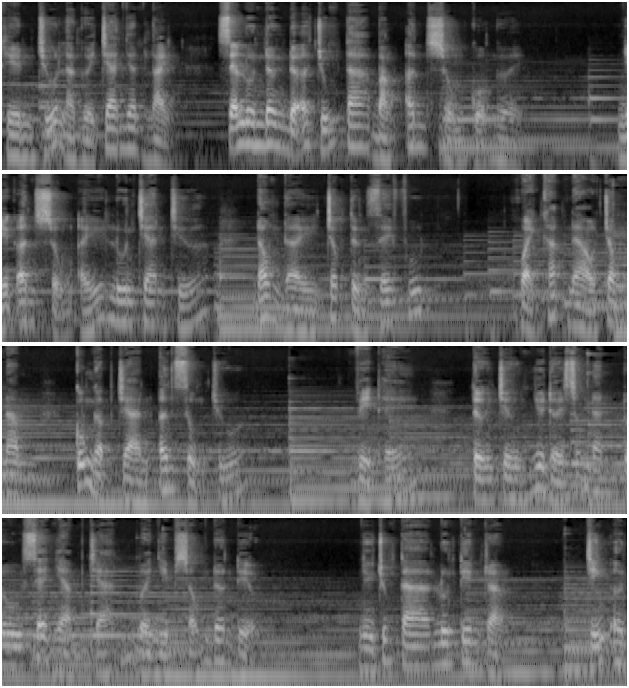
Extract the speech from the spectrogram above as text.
Thiên Chúa là người cha nhân lành, sẽ luôn nâng đỡ chúng ta bằng ân sủng của người. Những ân sủng ấy luôn chan chứa, đong đầy trong từng giây phút khoảnh khắc nào trong năm cũng ngập tràn ân sủng Chúa. Vì thế, tưởng chừng như đời sống đan tu sẽ nhàm chán với nhịp sống đơn điệu. Nhưng chúng ta luôn tin rằng chính ơn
